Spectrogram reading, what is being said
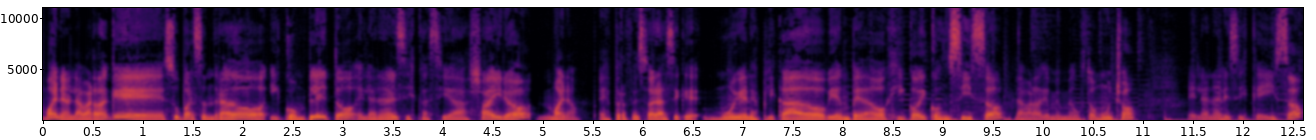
Bueno, la verdad que súper centrado y completo el análisis que hacía Jairo. Bueno, es profesor, así que muy bien explicado, bien pedagógico y conciso. La verdad que me gustó mucho el análisis que hizo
